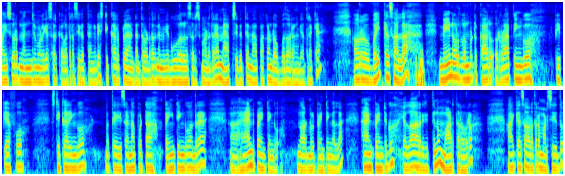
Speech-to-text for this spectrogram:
ಮೈಸೂರು ನಂಜು ನಂಜುಮಳಿಗೆ ಸರ್ಕಲ್ ಹತ್ರ ಸಿಗುತ್ತೆ ಅಂಗಡಿ. ಸ್ಟಿಕ್ಕರ್ ಪ್ಲಾನೆಟ್ ಅಂತ ಹೊಡೆದ್ರೆ ನಿಮಗೆ ಗೂಗಲಲ್ಲಿ ಸರ್ಚ್ ಮಾಡಿದ್ರೆ ಮ್ಯಾಪ್ ಸಿಗುತ್ತೆ ಮ್ಯಾಪ್ ಹಾಕೊಂಡು ಹೋಗ್ಬೋದು ಅವ್ರ ಅಂಗಡಿ ಹತ್ರಕ್ಕೆ. ಅವರು ಬೈಕ್ ಕೆಲಸ ಅಲ್ಲ ಮೇಯ್ನ್ ಅವ್ರದ್ದು ಬಂದ್ಬಿಟ್ಟು car wrapping P P F stickering ಮತ್ತು ಈ ಸಣ್ಣ ಪುಟ್ಟ ಪೇಂಟಿಂಗು ಅಂದರೆ ಹ್ಯಾಂಡ್ ಪೇಂಟಿಂಗು ನಾರ್ಮಲ್ ಪೇಂಟಿಂಗ್ ಅಲ್ಲ. ಹ್ಯಾಂಡ್ ಪೇಂಟಿಂಗು ಎಲ್ಲ ರೀತಿಯೂ ಮಾಡ್ತಾರೆ ಅವರು. ಆ ಕೆಲಸ ಅವ್ರ ಹತ್ರ ಮಾಡಿಸಿದ್ದು.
